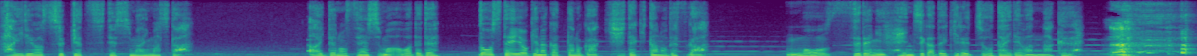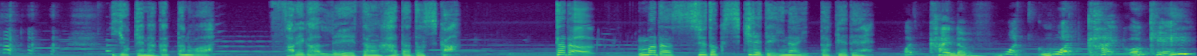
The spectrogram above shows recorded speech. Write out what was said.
大量出血してしまいました。相手の選手も慌ててどうして避けなかったのか聞いてきたのですがもうすでに返事ができる状態ではなく 避けなかったのはそれが霊山派だとしかただまだ習得しきれていないだけで What kind of what what kind? Okay?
